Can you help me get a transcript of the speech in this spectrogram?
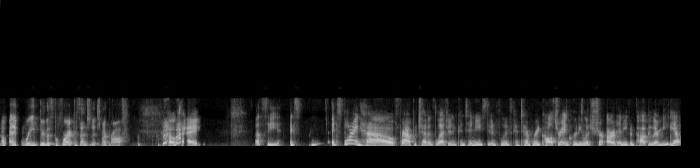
no, I didn't read through this before I presented it to my prof. Okay. Let's see. Ex- exploring how Frau Puchetta's legend continues to influence contemporary culture, including literature, art, and even popular media,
